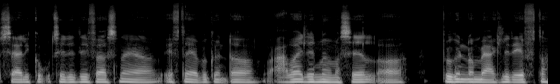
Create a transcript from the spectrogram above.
særlig god til det. Det er først, når jeg, efter jeg begyndte at arbejde lidt med mig selv, og begyndte at mærke lidt efter,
